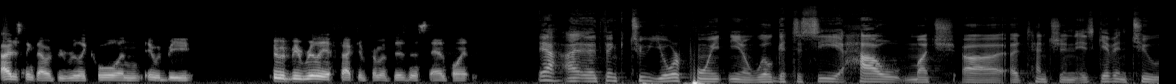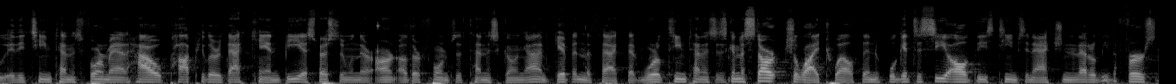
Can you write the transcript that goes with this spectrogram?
I just think that would be really cool and it would be it would be really effective from a business standpoint. Yeah, I, I, think to your point, you know, we'll get to see how much uh, attention is given to the team tennis format, how popular that can be, especially when there aren't other forms of tennis going on, given the fact that World Team Tennis is going to start July 12th, and we'll get to see all of these teams in action, and that'll be the first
